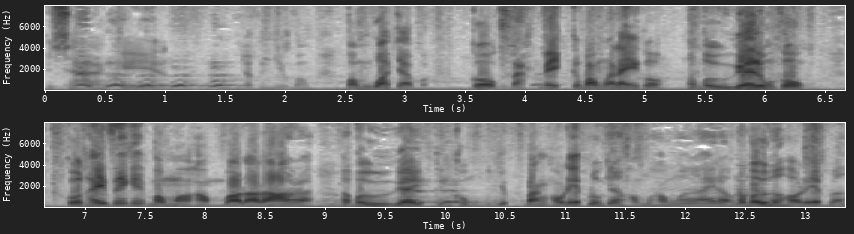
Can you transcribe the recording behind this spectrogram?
phía xa đằng kia, rất là nhiều bông. Bông quá trời, cô, đặc biệt cái bông ở đây cô, nó bự ghê luôn á cô cô thấy với cái bông màu hồng bao đỏ đỏ đó nó bự ghê kinh khủng giật bằng hồ đẹp luôn chứ không không có ấy đâu. Nó bự hơn hồ đẹp nữa.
